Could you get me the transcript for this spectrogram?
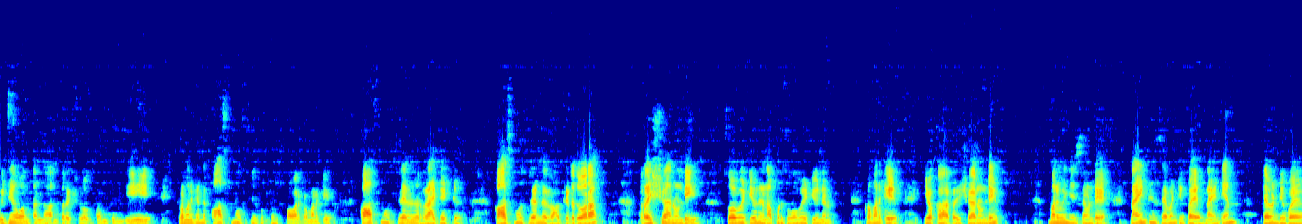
విజయవంతంగా అంతరిక్షంలోకి పంపింది. ఇక్కడ మనకి కాస్మోస్ గుర్తుంచుకోవాలి ఇక్కడ మనకి. కాస్మోస్ త్రీ అనేది రాకెట్. కాస్మోస్ త్రీ అనే రాకెట్ ద్వారా రష్యా నుండి సోవియట్ యూనియన్ అప్పుడు సోవియట్ యూనియన్. మనకి ఈ యొక్క రష్యా నుండి మనం ఏం చేసామంటే nineteen seventy five nineteen seventy five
